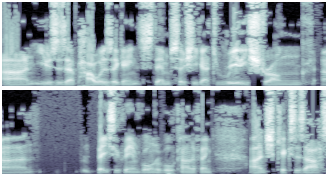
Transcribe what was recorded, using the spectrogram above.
and uses her powers against him, so she gets really strong and basically invulnerable kind of thing, and she kicks his ass.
